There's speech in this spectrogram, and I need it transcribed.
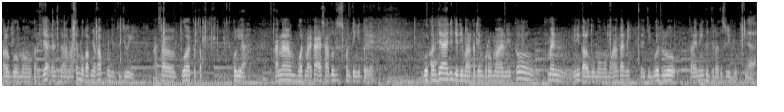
kalau gue mau kerja dan segala macam bokap nyokap menyetujui. Asal gue tetap kuliah karena buat mereka S1 itu sepenting itu ya. Gue kerja aja jadi marketing perumahan itu men ini kalau gue mau ngomong angka nih gaji gue dulu training 700 ribu. Ya.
